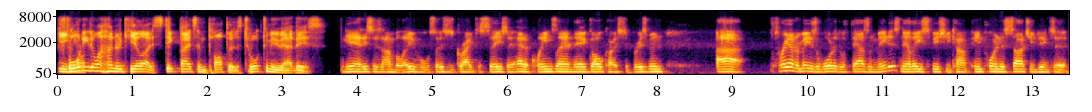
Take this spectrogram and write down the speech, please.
Big 40 to 100 kilos, stick baits and poppers. Talk to me about this. Yeah, this is unbelievable. So this is great to see. So out of Queensland there, Gold Coast to Brisbane, uh, 300 meters of water to 1,000 meters. Now these fish you can't pinpoint as such. You need to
